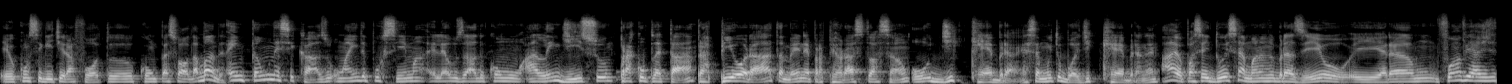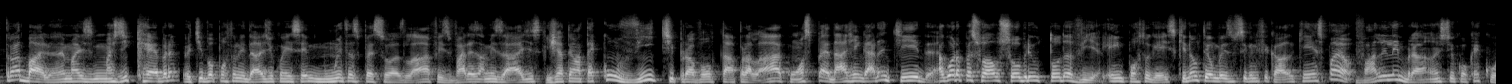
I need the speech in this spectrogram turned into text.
Eu consegui tirar foto com o pessoal da banda. Então, nesse caso, um ainda por cima, ele é usado como, além disso, para completar, para piorar também, né, para piorar a situação, ou de quebra. Essa é muito boa, de quebra, né? Ah, eu passei duas semanas no Brasil e era um, foi uma viagem de trabalho, né? Mas, mas de quebra, eu tive a oportunidade de conhecer muitas pessoas lá, fiz várias amizades e já tenho até convite para voltar para lá com hospedagem garantida. Agora, pessoal, sobre o todavia, em português, que não tem o mesmo significado que em espanhol. Vale lembrar, antes de qualquer coisa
